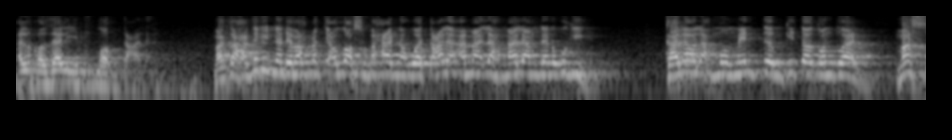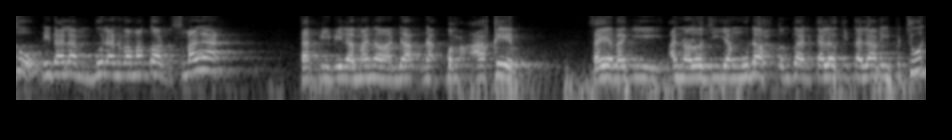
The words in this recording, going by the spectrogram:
Al-Ghazali Allah Ta'ala. Maka hadirin yang dirahmati Allah Subhanahu Wa Ta'ala amatlah malang dan rugi. Kalaulah momentum kita tuan-tuan masuk di dalam bulan Ramadan semangat. Tapi bila mana nak nak pengakhir saya bagi analogi yang mudah tuan-tuan kalau kita lari pecut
